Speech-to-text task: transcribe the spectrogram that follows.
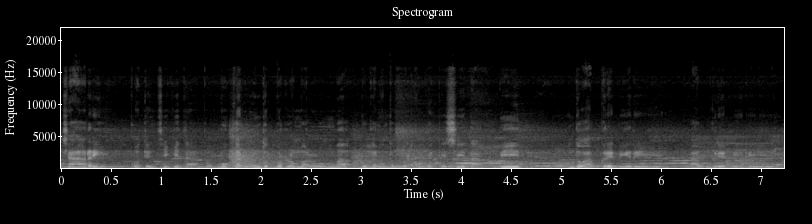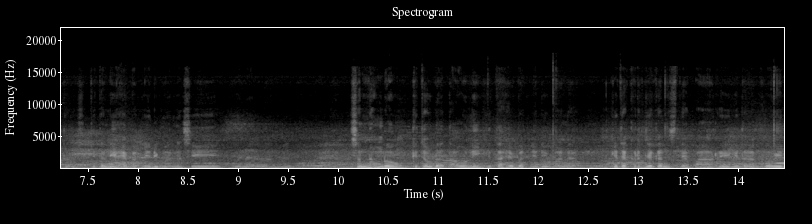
cari potensi kita apa. Bukan untuk berlomba-lomba bukan untuk berkompetisi tapi untuk upgrade diri upgrade diri. Terus kita nih hebatnya di mana sih? Seneng dong kita udah tahu nih kita hebatnya di mana. Kita kerjakan setiap hari kita lakuin.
